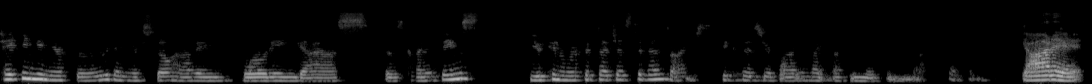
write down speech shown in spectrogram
taking in your food and you're still having bloating, gas, those kind of things, you can work with digestive enzymes because your body might not be making enough of them. Got it.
